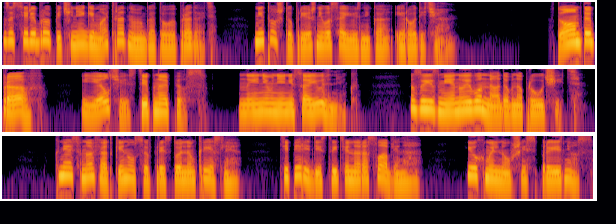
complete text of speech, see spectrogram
За серебро печенеги мать родную готовы продать. Не то что прежнего союзника и родича. «В том ты прав. Елчи — степной пес. Ныне мне не союзник. За измену его надобно проучить». Князь вновь откинулся в престольном кресле, теперь действительно расслабленно, и, ухмыльнувшись, произнес:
